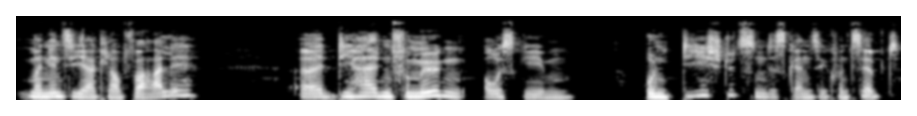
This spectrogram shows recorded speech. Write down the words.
Man nennt sie ja, glaub, Wale, äh, die halt ein Vermögen ausgeben. Und die stützen das ganze Konzept.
